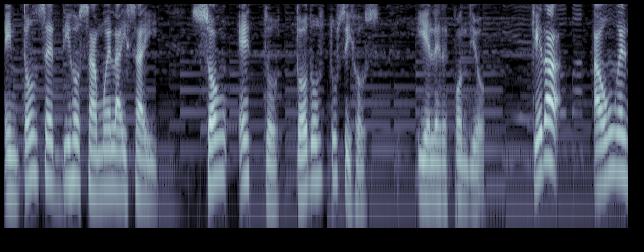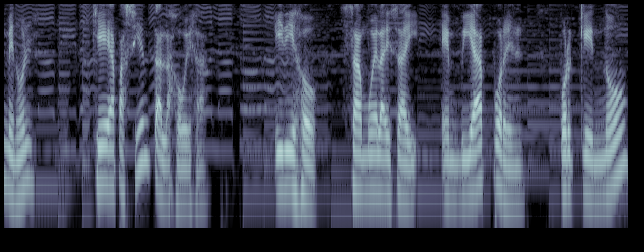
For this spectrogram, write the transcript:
Entonces dijo Samuel a Isaí, ¿son estos todos tus hijos? Y él le respondió, queda aún el menor que apacienta las ovejas. Y dijo, Samuel a Isaí, envía por él, porque no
